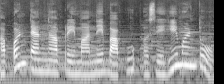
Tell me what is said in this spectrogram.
आपण त्यांना प्रेमाने बापू असेही म्हणतो.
